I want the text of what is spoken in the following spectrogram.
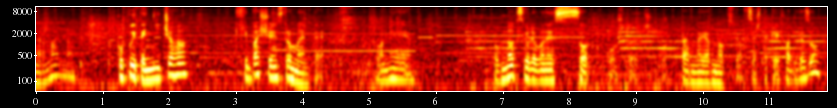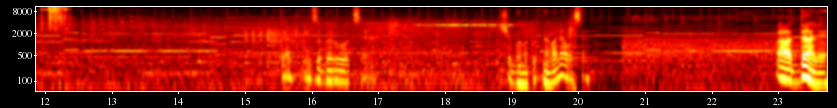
нормально. Купити нічого, хіба що інструменти. Вони. В Ноксвілі вони сотку коштують. Певно, я в Ноксвіл все ж таки їх відвезу. Так, і заберу це. Щоб воно тут не валялося. А далі.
